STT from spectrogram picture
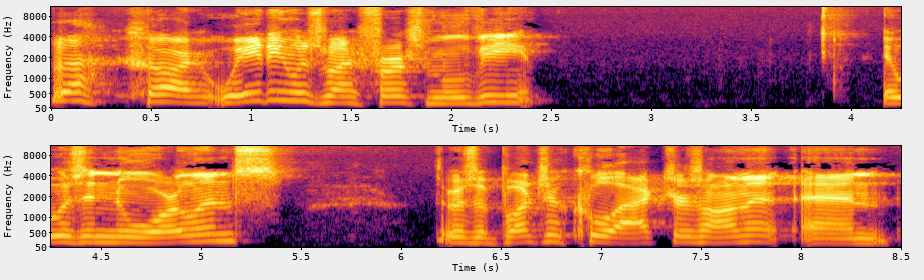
uh, sorry, Waiting was my first movie. It was in New Orleans. There was a bunch of cool actors on it, and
